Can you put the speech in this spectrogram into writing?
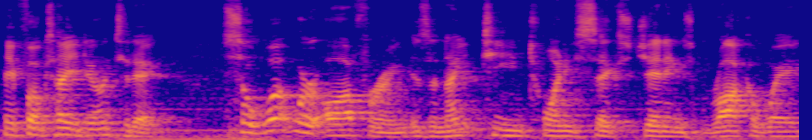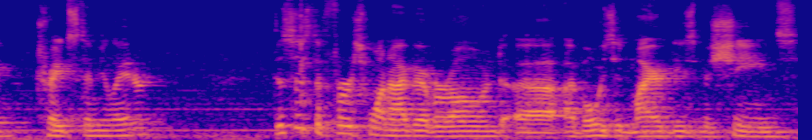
Hey folks, how you doing today? So what we're offering is a 1926 Jennings Rockaway trade stimulator. This is the first one I've ever owned. Uh, I've always admired these machines.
